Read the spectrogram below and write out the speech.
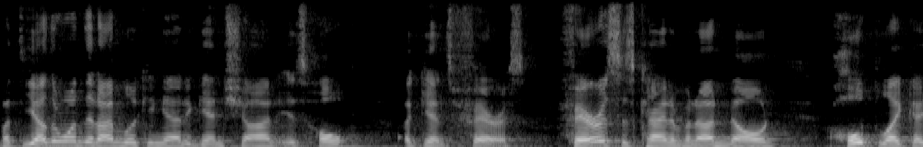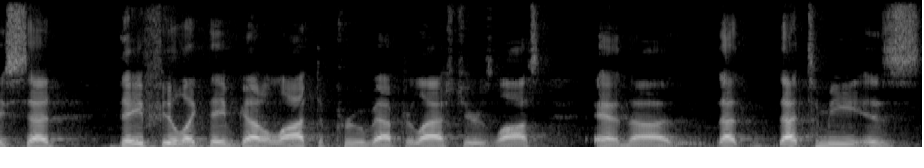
But the other one that I'm looking at again, Sean, is Hope against Ferris. Ferris is kind of an unknown. Hope, like I said, they feel like they've got a lot to prove after last year's loss, and uh, that that to me is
